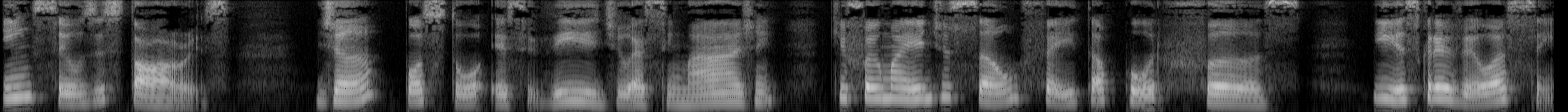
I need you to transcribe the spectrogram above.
em seus stories. Can postou esse vídeo, essa imagem, que foi uma edição feita por fãs e escreveu assim:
